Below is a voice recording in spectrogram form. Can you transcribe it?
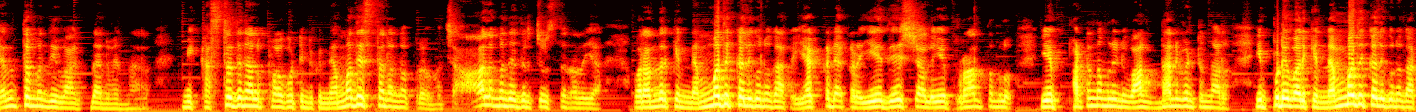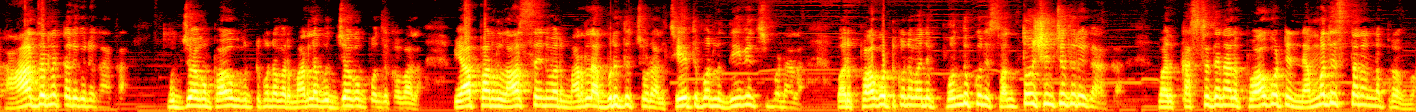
ఎంతమంది వాగ్దానం విన్నారు? మీ కష్టదినాలు పోగొట్టి మీకు నెమ్మదిస్తానన్న ప్రభు చాలా మంది ఎదురు చూస్తున్నారు అయ్యా వారందరికీ నెమ్మది కలుగునుగాక. ఎక్కడెక్కడ ఏ దేశాలు ఏ ప్రాంతంలో ఏ పట్టణంలోని వాగ్దానం వింటున్నారు? ఇప్పుడే వారికి నెమ్మది కలుగునుగాక ఆదరణ కలుగునుగాక. ఉద్యోగం పోగొట్టుకున్న వారు మరల ఉద్యోగం పొందుకోవాలి? వ్యాపారం లాస్ అయిన వారు మరల అభివృద్ధి చూడాలి? చేతి పనులు దీవించబడాలి? వారు పోగొట్టుకున్నవన్నీ పొందుకుని సంతోషించదురుగాక. వారి కష్టదినాలు పోగొట్టి నెమ్మదిస్తానన్న ప్రభు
